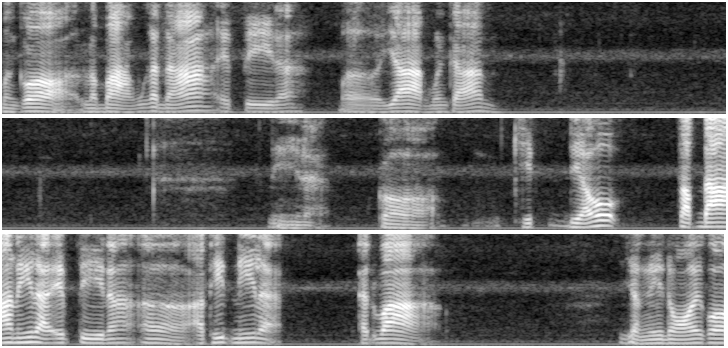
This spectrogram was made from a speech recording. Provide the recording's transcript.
มันก็ลำบากเหมือนกันนะเอฟซีนะเออยากเหมือนกัน นี่แหละ ก็คิดเดี๋ยวสัปดาห์นี้แหละเอฟซีนะเอออาทิตย์นี้แหละ แอดว่า อย่างน้อยๆก็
